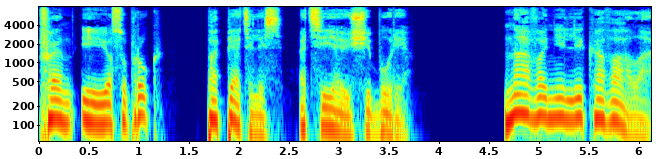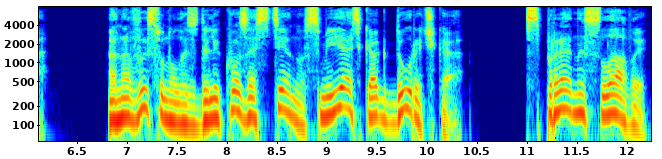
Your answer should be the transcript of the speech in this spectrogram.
Фэн и ее супруг попятились от сияющей бури. Нава не ликовала. Она высунулась далеко за стену, смеясь, как дурочка. Спрены славы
